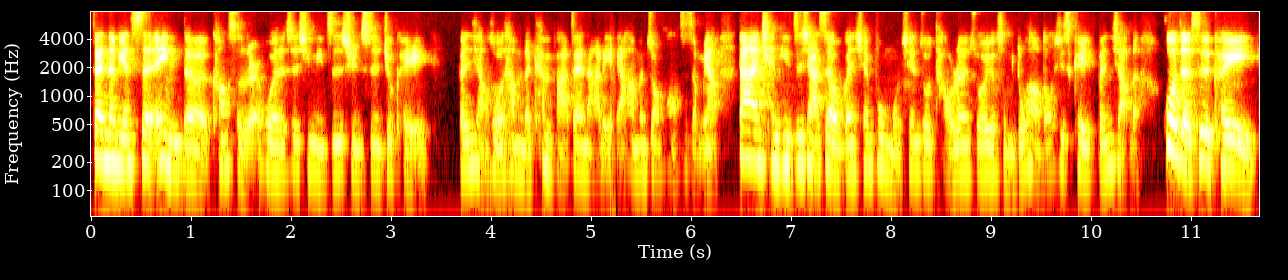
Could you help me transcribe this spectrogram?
在那边 sit in 的 counselor 或者是心理咨询师就可以分享说他们的看法在哪里啊，他们状况是怎么样。当然前提之下是有跟先父母先做讨论，说有什么多少东西是可以分享的，或者是可以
